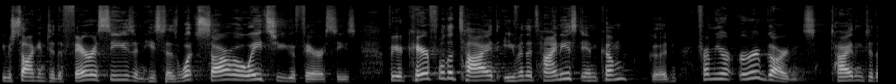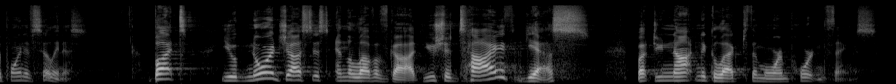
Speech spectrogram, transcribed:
He was talking to the Pharisees, and he says, What sorrow awaits you, you Pharisees? For you're careful to tithe even the tiniest income, good, from your herb gardens, tithing to the point of silliness. But You ignore justice and the love of God. You should tithe, yes, but do not neglect the more important things.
